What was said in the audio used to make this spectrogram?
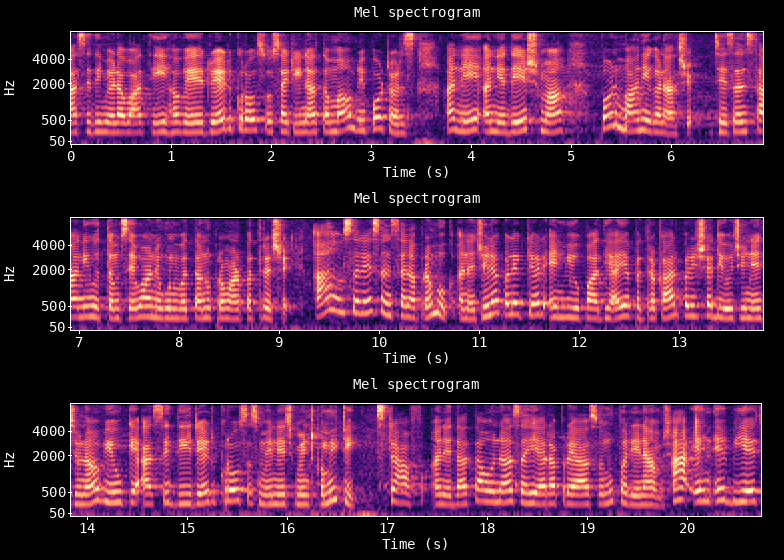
આ સિદ્ધિ મેળવવાથી હવે રેડ ક્રોસ સોસાયટીના તમામ રિપોર્ટર્સ અને અન્ય દેશમાં પણ માન્ય ગણાશે, જે સંસ્થાની ઉત્તમ સેવા અને ગુણવત્તાનું પ્રમાણપત્ર છે. આ અવસરે સંસ્થાના પ્રમુખ અને જિલ્લા કલેક્ટર એનવી ઉપાધ્યાયે પત્રકાર પરિષદ યોજીને જણાવ્યું કે આ સિદ્ધિ red cross management committee, staff અને દાતાઓના સહિયારા પ્રયાસોનું પરિણામ છે. આ એનએબીએચ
